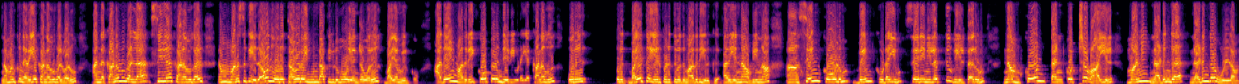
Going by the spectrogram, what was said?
நம்மளுக்கு நிறைய கனவுகள் வரும். அந்த கனவுகள்ல சில கனவுகள் நம்ம மனசுக்கு ஏதாவது ஒரு தவறை உண்டாக்கி விடுமோ என்ற ஒரு பயம் இருக்கும். அதே மாதிரி கோப்பெருந்தேவியுடைய கனவு ஒரு ஒரு பயத்தை ஏற்படுத்துவது மாதிரி இருக்கு. அது என்ன அப்படின்னா ஆஹ், வெண் குடையும் செறி நிலத்து வீழ் தரும் நம் கோன் தன் கொற்ற வாயில் மணி நடுங்க நடுங்க உள்ளம்.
